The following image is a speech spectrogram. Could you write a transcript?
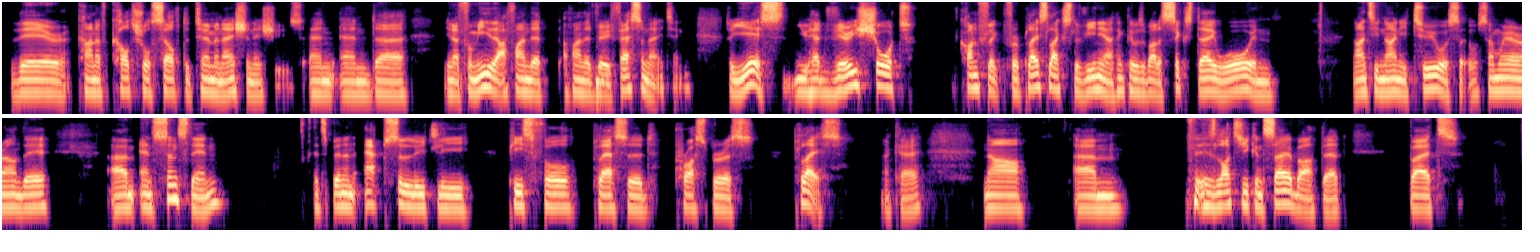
their kind of cultural self-determination issues. And and uh, you know, for me, I find that I find that very fascinating. So yes, you had very short conflict for a place like Slovenia. I think there was about a six-day war in 1992 or, so, or somewhere around there. Um, and since then, it's been an absolutely peaceful, placid, prosperous place. Okay. Now, um, there's lots you can say about that, but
